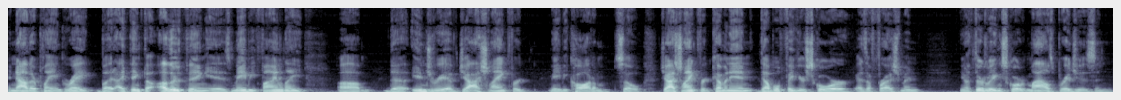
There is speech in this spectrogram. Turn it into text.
and now they're playing great. But I think the other thing is maybe finally um, the injury of Josh Langford maybe caught him. So Josh Langford coming in, double figure score as a freshman, you know, third leading scorer with Miles Bridges and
